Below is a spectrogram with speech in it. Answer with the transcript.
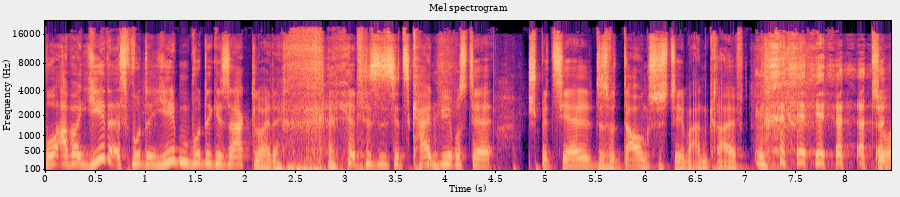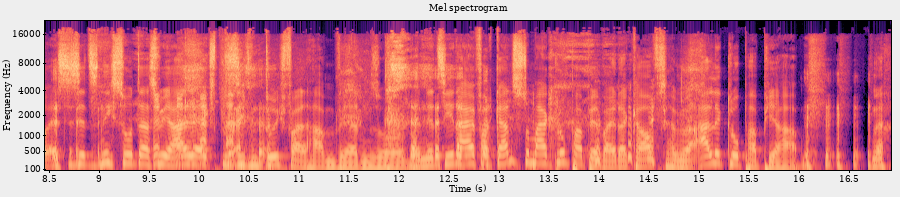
wo aber jeder, es wurde, jedem wurde gesagt, Leute, das ist jetzt kein Virus, der speziell das Verdauungssystem angreift. So, es ist jetzt nicht so, dass wir alle explosiven Durchfall haben werden. So, wenn jetzt jeder einfach ganz normal Klopapier weiterkauft, können wir alle Klopapier haben.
